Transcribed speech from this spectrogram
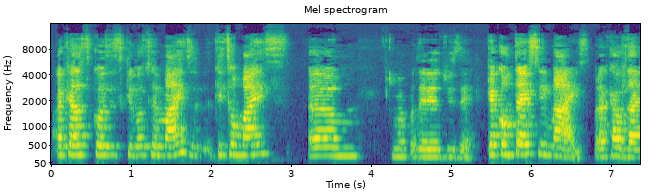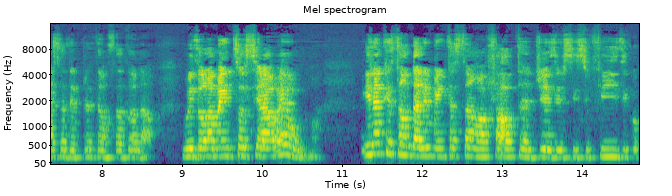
aquelas coisas que você mais, que são mais, um, como eu poderia dizer, que acontecem mais para causar essa depressão sazonal? O isolamento social é uma. E na questão da alimentação, a falta de exercício físico,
